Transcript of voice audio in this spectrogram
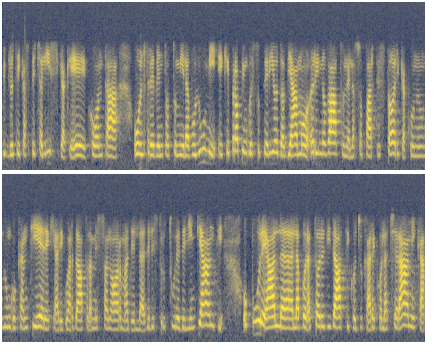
biblioteca specialistica che conta oltre 28.000 volumi e che proprio in questo periodo abbiamo rinnovato nella sua parte storica con un lungo cantiere che ha riguardato la messa a norma del, delle strutture e degli impianti oppure al laboratorio didattico Giocare con la ceramica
